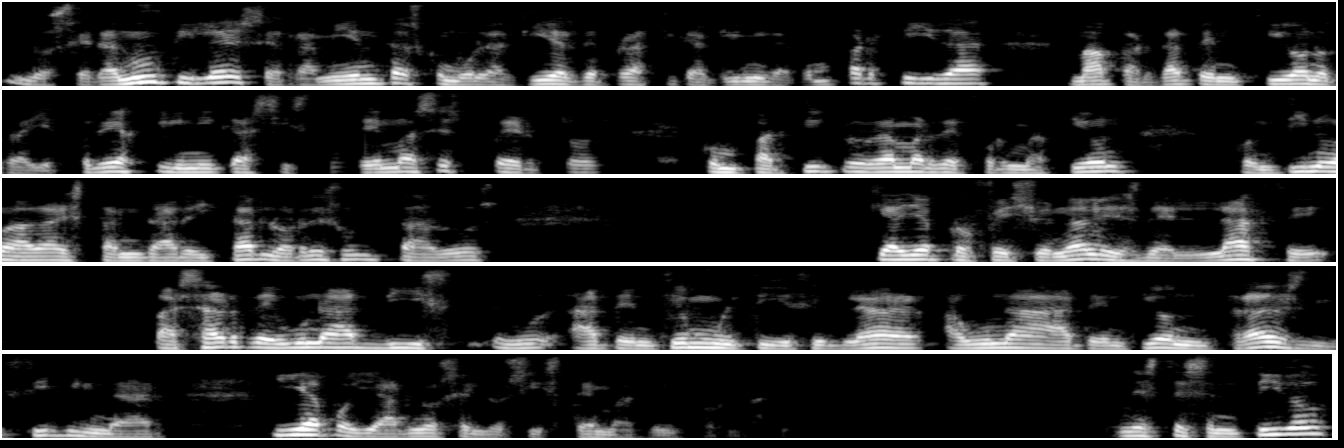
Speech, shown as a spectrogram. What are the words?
nos serán útiles herramientas como las guías de práctica clínica compartida, mapas de atención o trayectorias clínicas, sistemas expertos, compartir programas de formación continuada, estandarizar los resultados, que haya profesionales de enlace pasar de una atención multidisciplinar a una atención transdisciplinar y apoyarnos en los sistemas de información. En este sentido,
